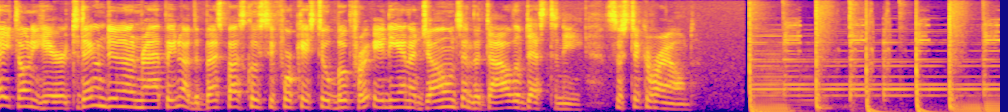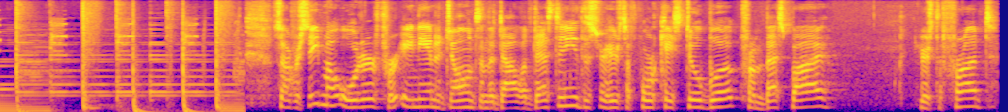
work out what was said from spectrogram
Hey, Tony here. Today I'm doing an unwrapping of the Best Buy exclusive 4K Steelbook for Indiana Jones and the Dial of Destiny. So stick around. So I've received my order for Indiana Jones and the Dial of Destiny. This right here's a 4K Steelbook from Best Buy. Here's the front.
